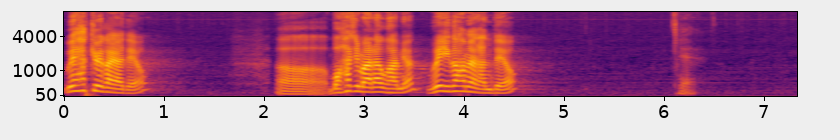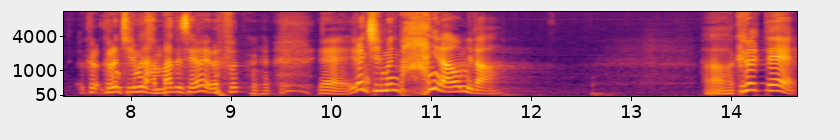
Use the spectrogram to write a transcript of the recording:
왜 학교에 가야 돼요? 어, 뭐 하지 말라고 하면 왜 이거 하면 안 돼요? 예. 그, 런 질문 안 받으세요, 여러분? 예, 이런 질문이 많이 나옵니다. 아, 그럴 때,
